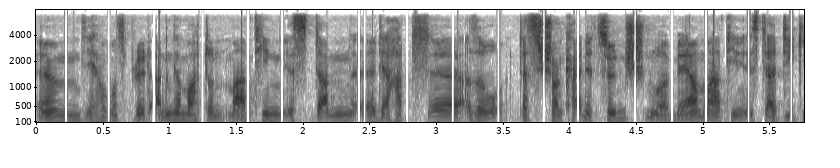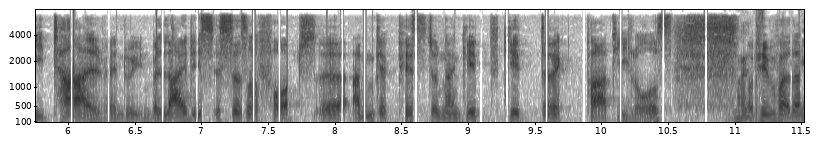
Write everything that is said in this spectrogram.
Ähm, die haben uns blöd angemacht und Martin ist dann, äh, der hat, äh, also das ist schon keine Zündschnur mehr. Martin ist da digital. Wenn du ihn beleidigst, ist er sofort äh, angepisst und dann geht, geht direkt Party los. Auf jeden Fall. Dann,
